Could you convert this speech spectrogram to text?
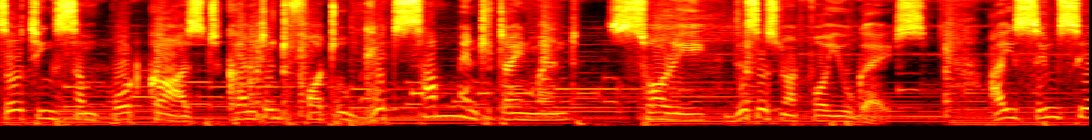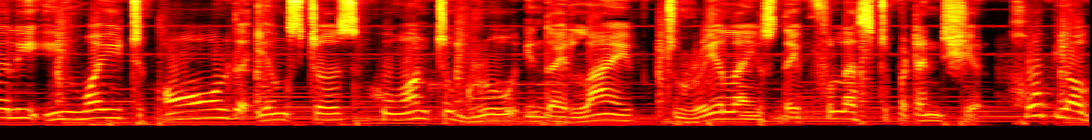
searching some podcast content for to get some entertainment sorry this is not for you guys I sincerely invite all the youngsters who want to grow in their life to realize their fullest potential. Hope you are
